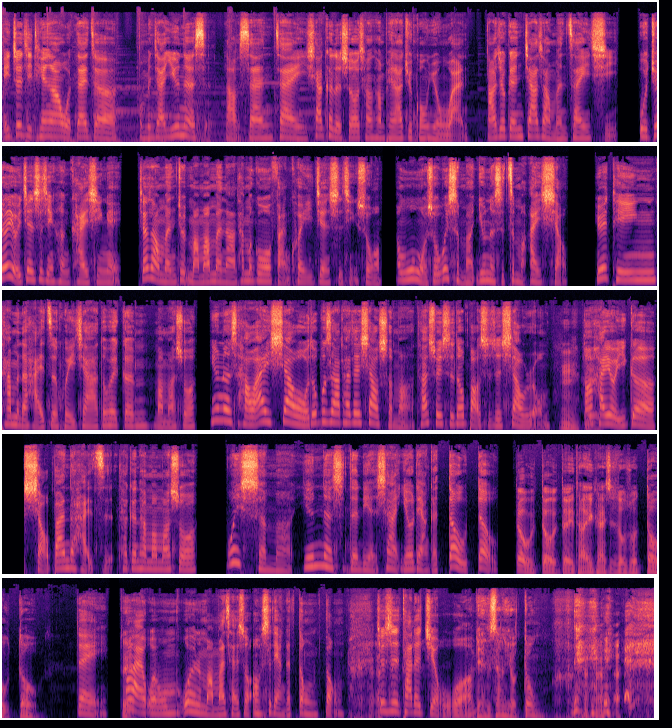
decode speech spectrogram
哎，这几天啊，我带着我们家 Eunice 老三，在下课的时候，常常陪他去公园玩，然后就跟家长们在一起。我觉得有一件事情很开心哎，家长们就妈妈们啊，他们跟我反馈一件事情，说，他们问我说，为什么 Eunice 这么爱笑？因为听他们的孩子回家都会跟妈妈说，Eunice 好爱笑哦，我都不知道他在笑什么，他随时都保持着笑容。嗯，然后还有一个。小班的孩子，他跟他妈妈说：“为什么 Eunice 的脸上有两个痘痘？”痘痘，对他一开始都说痘痘，对。后来我我们问了妈妈才说：“哦，是两个洞洞，就是他的酒窝，脸上有洞。”对，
